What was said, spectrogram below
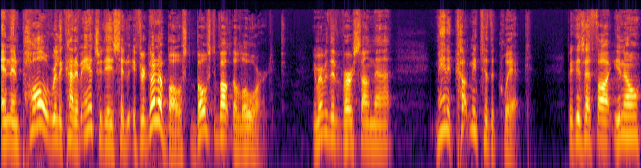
And then Paul really kind of answered it. He said, If you're going to boast, boast about the Lord. You remember the verse on that? Man, it cut me to the quick because I thought, you know,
